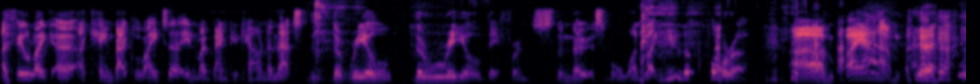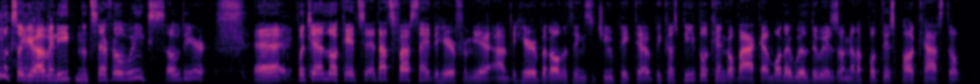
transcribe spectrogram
I feel like uh, I came back lighter in my bank account and that's the, the real the real difference the noticeable one like you look poorer um I am yeah, it looks like you haven't eaten in several weeks. Oh dear. Uh, but yeah, look, it's that's fascinating to hear from you and to hear about all the things that you picked out because people can go back and what I will do is I'm going to put this podcast up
